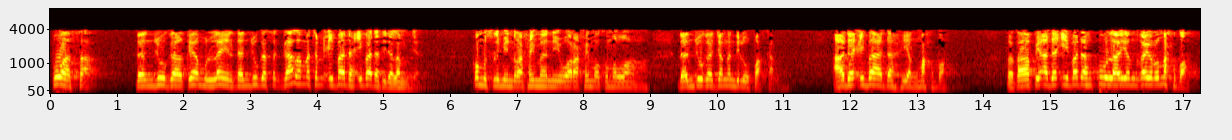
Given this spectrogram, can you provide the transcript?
puasa dan juga qiyamul lail dan juga segala macam ibadah-ibadah di dalamnya. Kaum muslimin rahimani wa rahimakumullah dan juga jangan dilupakan ada ibadah yang mahdah tetapi ada ibadah pula yang gairu mahdah.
